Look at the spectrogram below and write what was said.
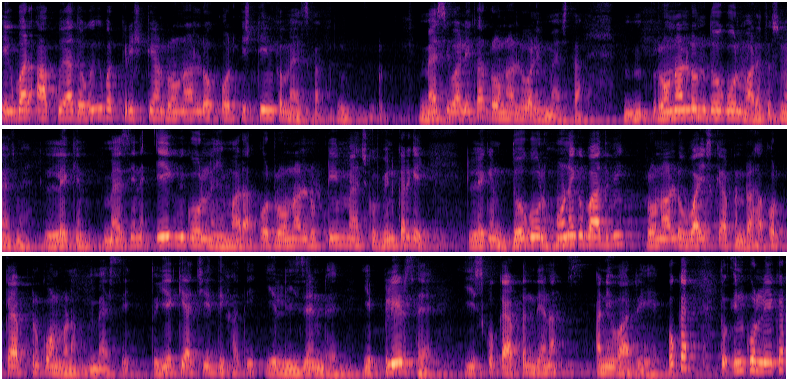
एक बार आपको याद होगा कि बार क्रिस्टियन रोनाल्डो और इस टीम का मैच का मैसी वाली का रोनाल्डो वाली मैच था। रोनाल्डो ने दो गोल मारे थे उस मैच में, लेकिन मैसी ने एक भी गोल नहीं मारा और रोनाल्डो टीम मैच को विन कर गई। लेकिन दो गोल होने के बाद भी रोनाल्डो वाइस कैप्टन रहा और कैप्टन कौन बना? मैसी तो ये क्या चीज़ दिखाती? ये लीजेंड है। ये प्लेयर्स है। इसको कैप्टन देना अनिवार्य है। ओके? तो इनको लेकर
